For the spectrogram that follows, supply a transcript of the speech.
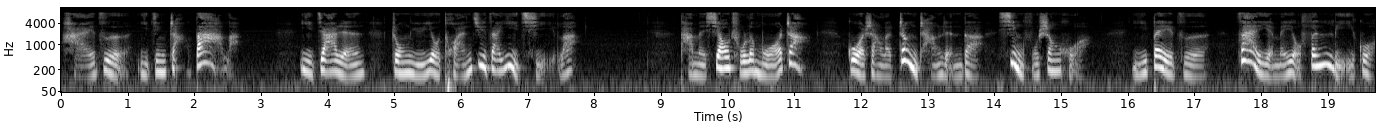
孩子已经长大了，一家人终于又团聚在一起了。他们消除了魔障，过上了正常人的幸福生活，一辈子再也没有分离过。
